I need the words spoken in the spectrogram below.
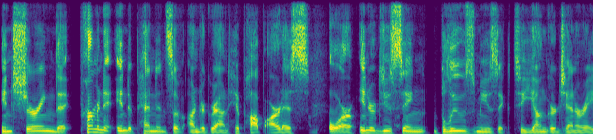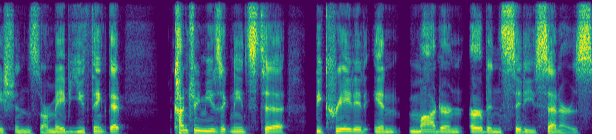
ensuring the permanent independence of underground hip hop artists or introducing blues music to younger generations, or maybe you think that country music needs to be created in modern urban city centers.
